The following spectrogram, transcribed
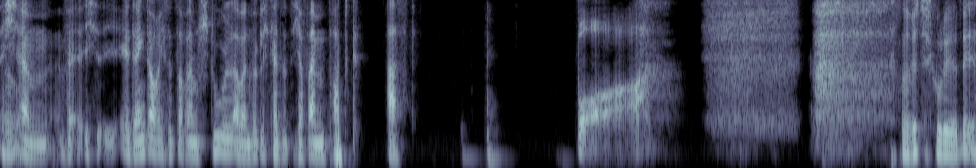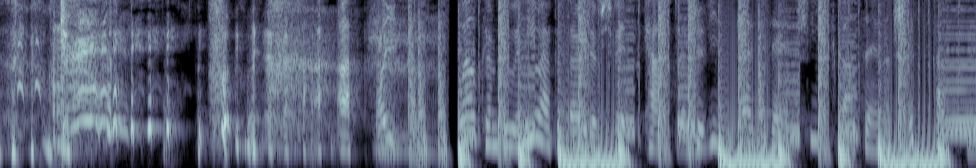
Ich, Ja. ähm, ich, ihr denkt auch, ich sitze auf einem Stuhl, aber in Wirklichkeit sitze ich auf einem Podcast. Boah. Das ist eine richtig gute Idee. Welcome to a new episode of Schwitzkasten. Schwitzkasten, Schwitzkasten, Schwitzkasten.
